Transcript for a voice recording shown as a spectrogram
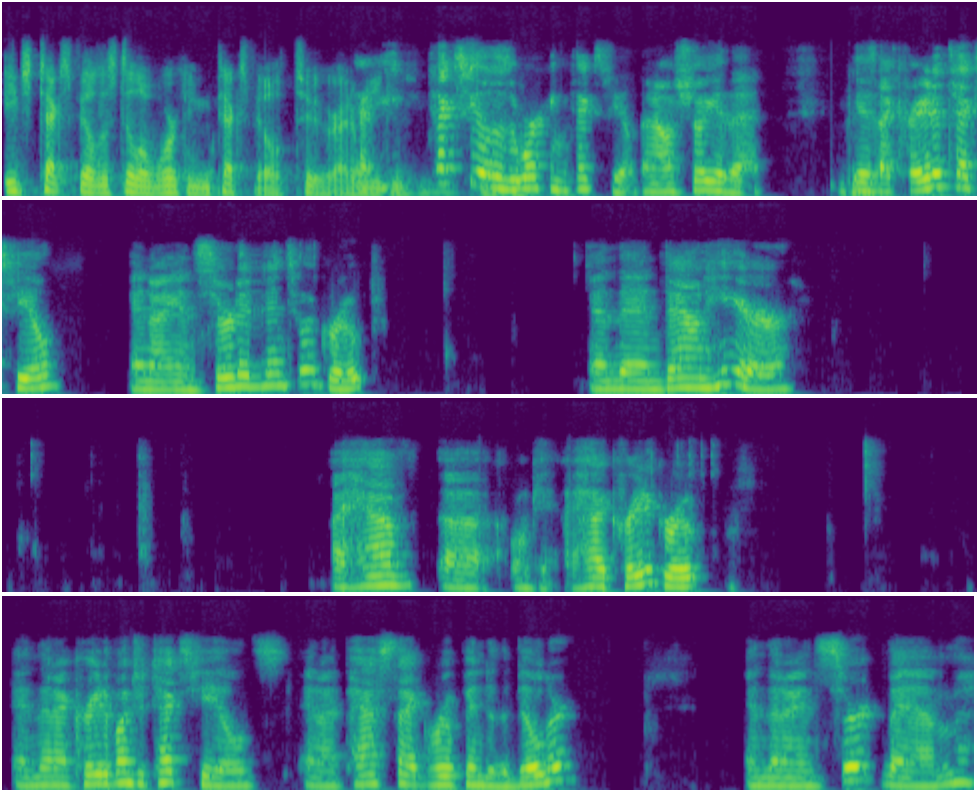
each text field is still a working text field too, right? yeah, I mean, each can, text field is a working text field, and I'll show you that. Okay. Is I create a text field, and I insert it into a group, and then down here, I have uh, okay, I have create a group, and then I create a bunch of text fields, and I pass that group into the builder, and then I insert them.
